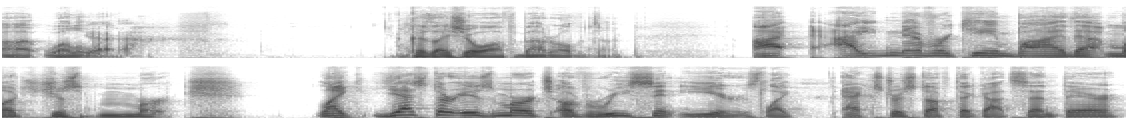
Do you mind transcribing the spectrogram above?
uh, well aware, Yeah. because I show off about it all the time. I I never came by that much just merch. Like, yes, there is merch of recent years, like extra stuff that got sent there,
